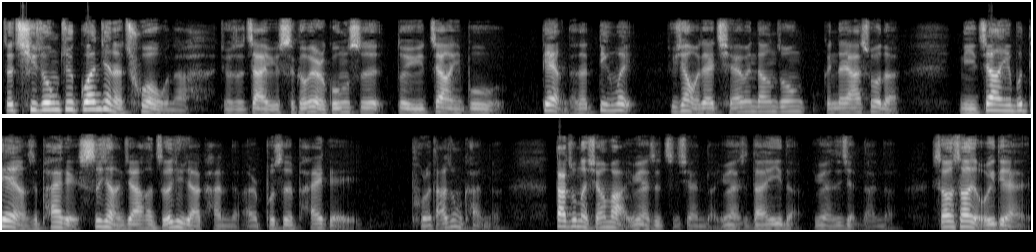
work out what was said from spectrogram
这其中最关键的错误呢，就是在于史克威尔公司对于这样一部电影它的定位。就像我在前文当中跟大家说的，你这样一部电影是拍给思想家和哲学家看的，而不是拍给普罗大众看的。大众的想法永远是直线的，永远是单一的，永远是简单的。稍稍有一点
